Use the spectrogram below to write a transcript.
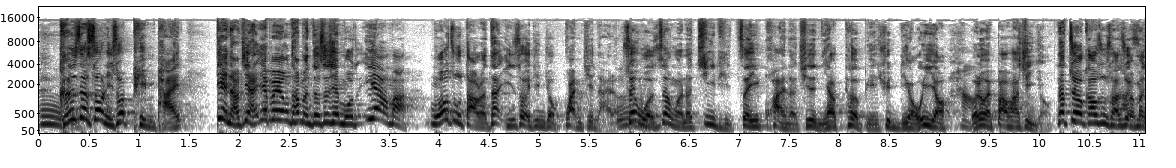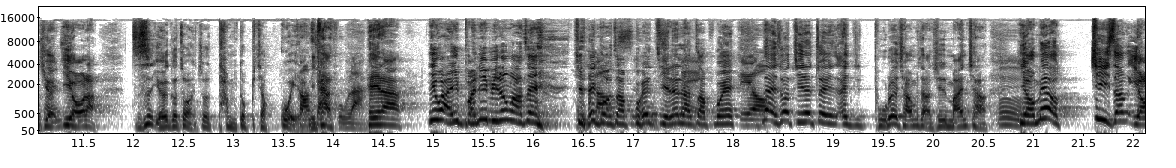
嗯，可是这时候你说品牌。电脑进来要不要用他们的这些模组？要嘛，模组倒了，但营收一定就灌进来了。所以我认为呢，记忆体这一块呢，其实你要特别去留意哦。我认为爆发性有。那最后高速传输有没有机会？有了，只是有一个重点，就是他们都比较贵了。你看，黑啦，另外一本利比的话，这今天给我找不会，今天来找不会。那你说今天最哎普瑞强不强？其实蛮强。有没有寄生？有，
